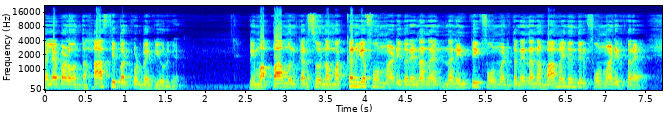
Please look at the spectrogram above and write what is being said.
ಬೆಲೆ ಬಾಳುವಂಥ ಆಸ್ತಿ ಬರ್ಕೊಡ್ಬೇಕು ಇವ್ರಿಗೆ. ನಿಮ್ಮ ಅಪ್ಪ ಅಮ್ಮನ ಕರೆಸು, ನಮ್ಮ ಅಕ್ಕನಿಗೆ ಫೋನ್ ಮಾಡಿದ್ದಾರೆ, ನನ್ನ ನನ್ನ ಹೆಂಡತಿಗೆ ಫೋನ್ ಮಾಡ್ತಾನೆ ನನ್ನ ಬಾಮೈದಂದಿರಿಗೆ ಫೋನ್ ಮಾಡಿರ್ತಾರೆ,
